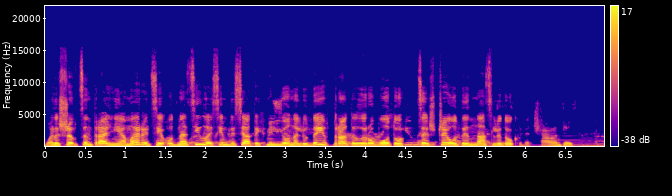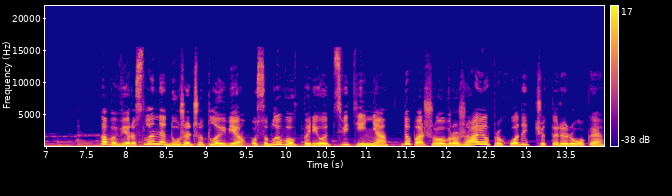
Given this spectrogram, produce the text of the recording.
Лише в центральній Америці 1,7 мільйона людей втратили роботу. Це ще один наслідок. Кавові рослини дуже чутливі, особливо в період цвітіння. До першого врожаю проходить 4 роки.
